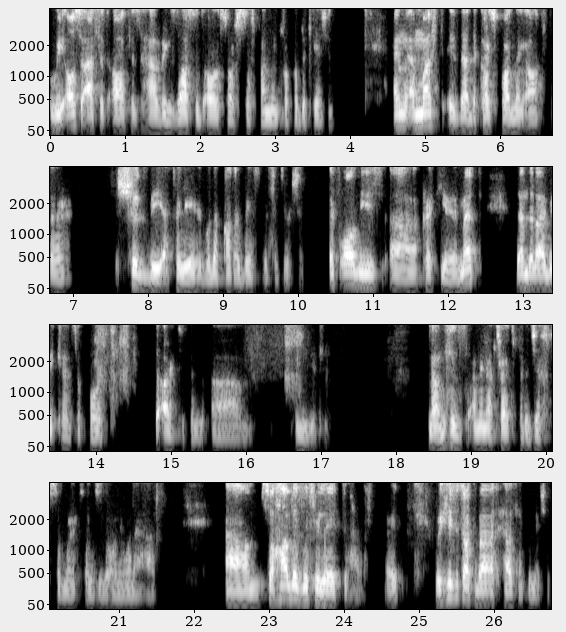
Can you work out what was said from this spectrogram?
we also ask that authors have exhausted all sources of funding for publication. And a must is that the corresponding author should be affiliated with a Qatar-based institution. If all these uh, criteria are met, then the library can support the article um, immediately. Now, this is, I mean, I tried to put a GIF somewhere, so this is the only one I have. Um, so how does this relate to health, right? We're here to talk about health information,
